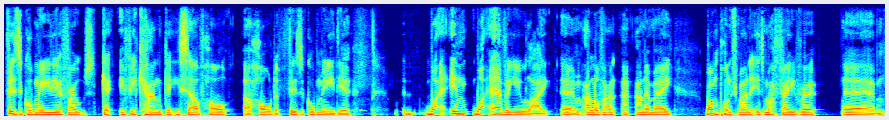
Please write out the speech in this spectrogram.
physical media, folks, get if you can get yourself hold a hold of physical media. What in whatever you like. Um, I love an, anime. One Punch Man is my favorite um,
